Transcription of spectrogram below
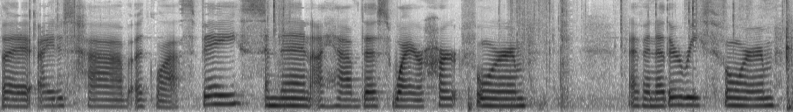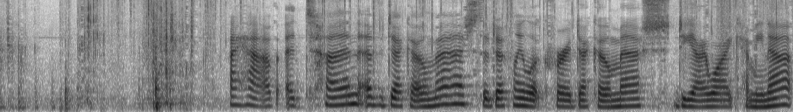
But I just have a glass vase. And then I have this wire heart form I have another wreath form. I have a ton of deco mesh, so definitely look for a deco mesh DIY coming up.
